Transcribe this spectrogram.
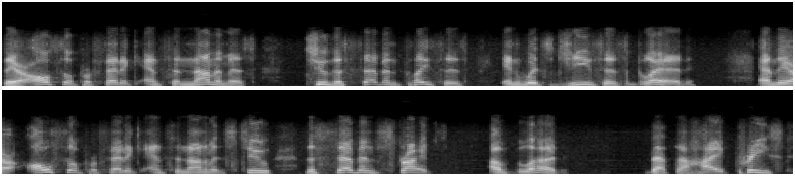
They are also prophetic and synonymous to the seven places in which Jesus bled and they are also prophetic and synonymous to the seven stripes of blood that the high priest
